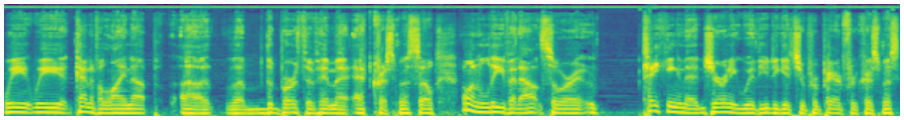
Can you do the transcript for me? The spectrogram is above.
we, we kind of align up uh, the, the birth of him at, at Christmas. So I want to leave it out so we're taking that journey with you to get you prepared for Christmas.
